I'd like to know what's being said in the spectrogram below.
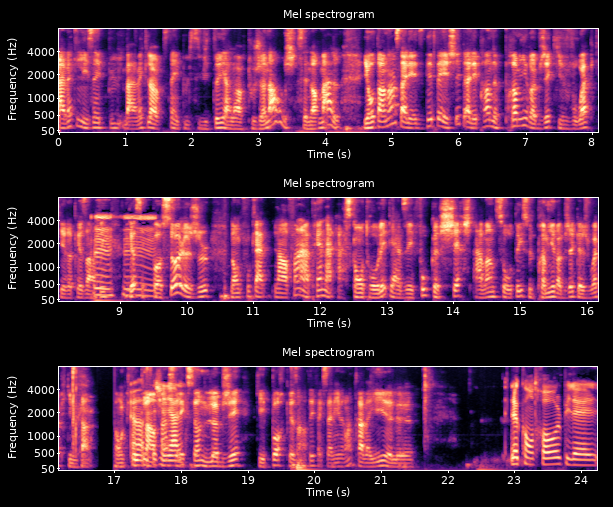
avec, les impul- ben, avec leur petite impulsivité à leur tout jeune âge, c'est normal, ils ont tendance à aller se dépêcher et à aller prendre le premier objet qu'ils voient et qui est représenté. Puis Là, c'est pas ça le jeu. Donc, il faut que la- l'enfant apprenne à, à se contrôler et à dire il faut que je cherche avant de sauter sur le premier objet que je vois puis qui me tente. Donc, il faut Ah, que l'enfant sélectionne l'objet qui n'est pas représenté. Fait que ça vient vraiment travailler euh, le, Le contrôle, puis le,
